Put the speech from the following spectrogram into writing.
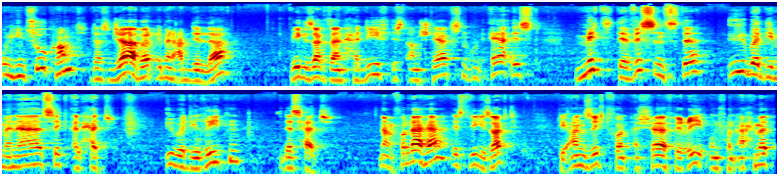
Und hinzu kommt, dass Jabir ibn Abdullah, wie gesagt, sein Hadith ist am stärksten und er ist mit der Wissendste über die Manasik al-Hajj, über die Riten des Hajj. Na, von daher ist, wie gesagt, die Ansicht von Ash-Shafi'i und von Ahmed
